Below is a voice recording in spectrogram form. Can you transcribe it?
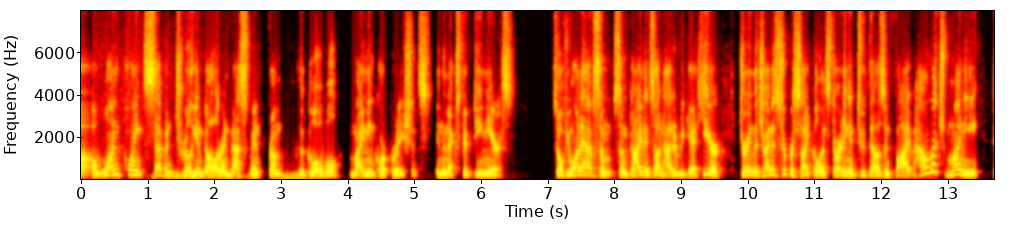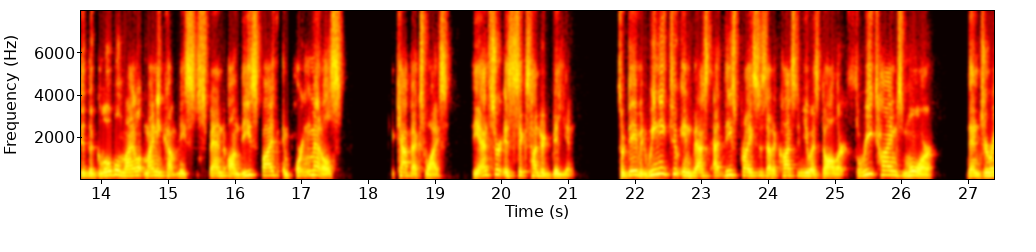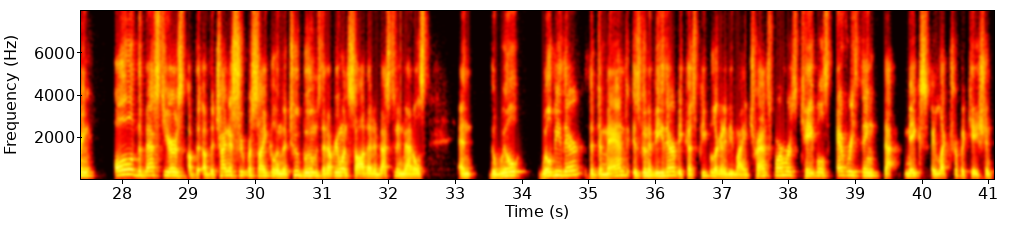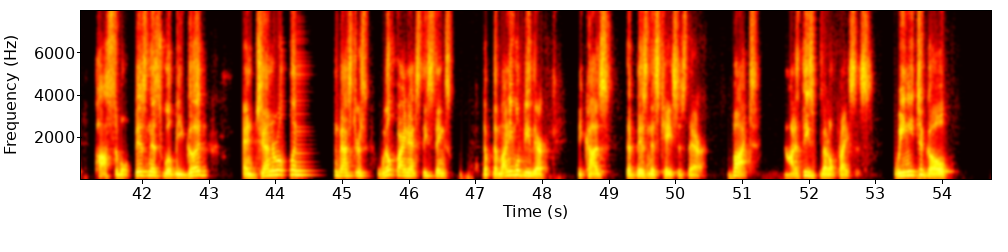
a $1.7 trillion investment from the global mining corporations in the next 15 years. So, if you want to have some, some guidance on how did we get here, during the China super cycle and starting in 2005, how much money did the global mining companies spend on these five important metals, capex wise? The answer is 600 billion. So, David, we need to invest at these prices at a constant US dollar three times more than during all of the best years of the, of the China super cycle and the two booms that everyone saw that invested in metals. And the will will be there. The demand is going to be there because people are going to be buying transformers, cables, everything that makes electrification possible. Business will be good, and general investors will finance these things. The, the money will be there because the business case is there, but not at these metal prices. We need to go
